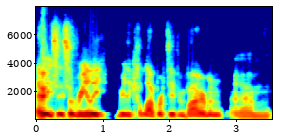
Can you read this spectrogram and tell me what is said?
Oh, it's, it's a really, really collaborative environment, um,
